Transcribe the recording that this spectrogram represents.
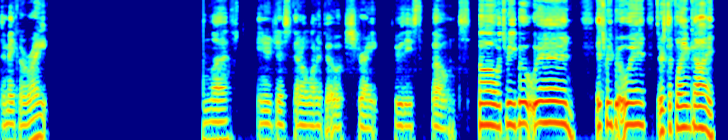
Then make a right and left, and you're just gonna want to go straight through these bones. Oh, it's reboot win! It's reboot win! There's the flame guy!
